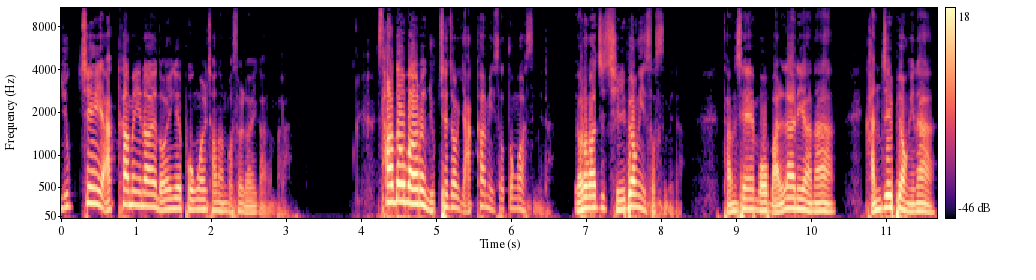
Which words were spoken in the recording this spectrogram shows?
육체의 약함을 인하여 너에게 복음을 전한 것을 너희가 아는 바라. 사도 바울은 육체적 약함이 있었던 것 같습니다. 여러 가지 질병이 있었습니다. 당시에 뭐 말라리아나 간질병이나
